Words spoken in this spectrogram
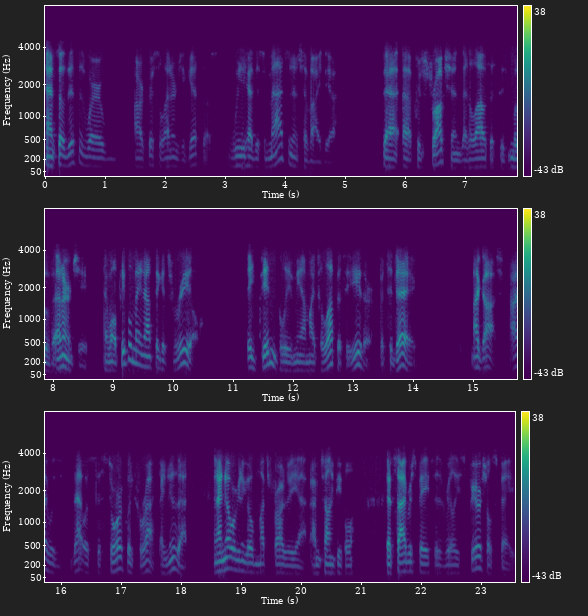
And so this is where our crystal energy gets us. We had this imaginative idea that uh, construction that allows us to move energy. And while people may not think it's real, they didn't believe me on my telepathy either. But today, my gosh, I was that was historically correct. I knew that. And I know we're going to go much farther yet. I'm telling people that cyberspace is really spiritual space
